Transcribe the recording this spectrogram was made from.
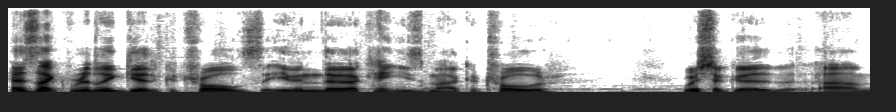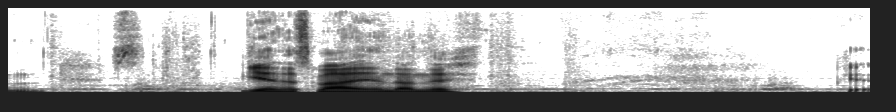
has like really good controls, even though I can't use my controller. Wish I could, but um, again, that's my end on this. Okay.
